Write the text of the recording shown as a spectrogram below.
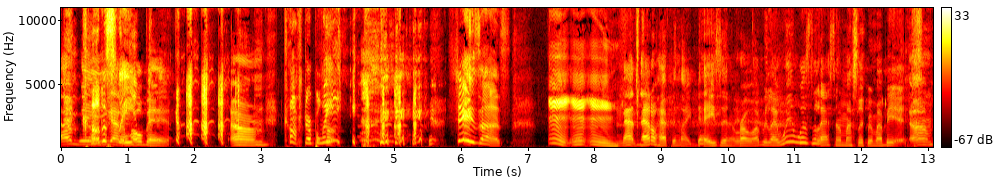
I mean, Go to you got sleep. a whole bed. Um, comfortably. Jesus. Mm-mm-mm. That that'll happen like days in a row. I'll be like, when was the last time I slept in my bed? Um,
